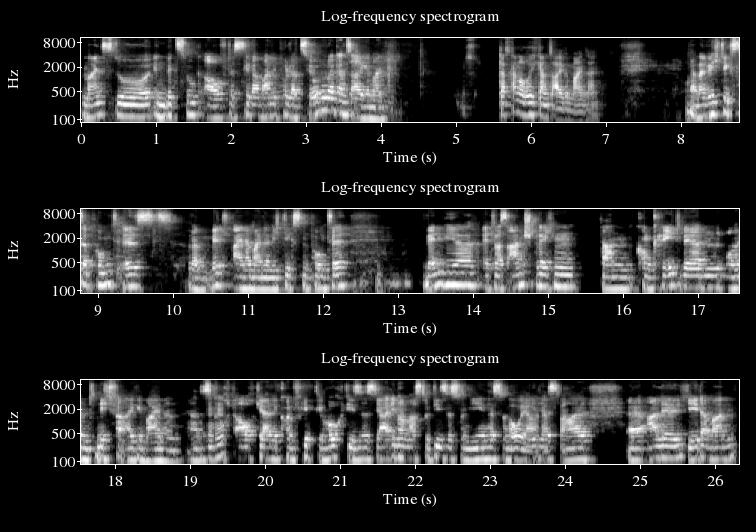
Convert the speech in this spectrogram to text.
Meinst du in Bezug auf das Thema Manipulation oder ganz allgemein? Das kann auch ruhig ganz allgemein sein. Ja, mein wichtigster Punkt ist, oder mit einer meiner wichtigsten Punkte, wenn wir etwas ansprechen, dann konkret werden und nicht verallgemeinern. Ja, das mhm. kocht auch gerne Konflikte hoch, dieses, ja, immer machst du dieses und jenes und oh, ja, jedes Mal äh, alle, jedermann.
